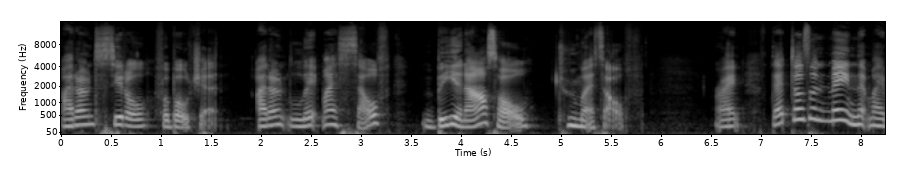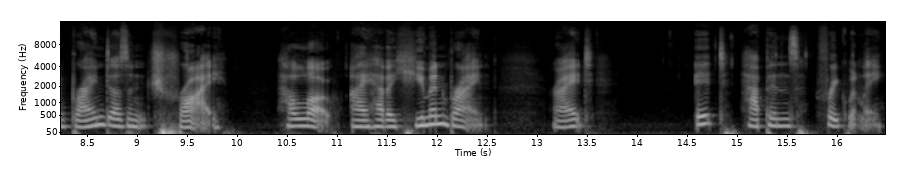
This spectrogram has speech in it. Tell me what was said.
I don't settle for bullshit. I don't let myself be an asshole to myself. Right? That doesn't mean that my brain doesn't try. Hello, I have a human brain, right? It happens frequently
